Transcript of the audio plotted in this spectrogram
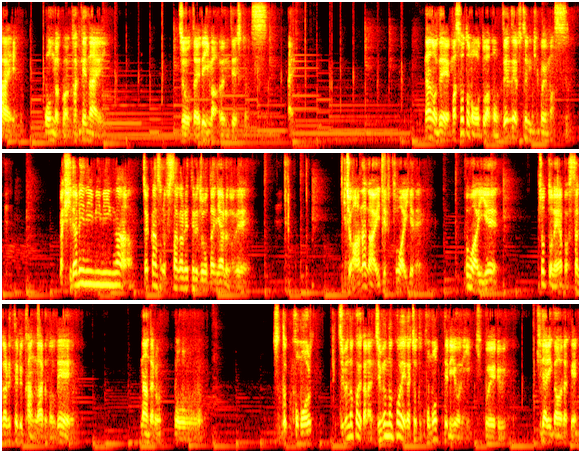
はい、音楽はかけない状態で今運転してます。はい。なので、まあ、外の音はもう全然普通に聞こえます。まあ、左に耳が若干その塞がれてる状態にあるので、一応穴が開いてるとはいえね。とはいえ、ちょっとね、やっぱ塞がれてる感があるので、なんだろう、こう、ちょっとこも、自分の声かな？自分の声がちょっとこもってるように聞こえる左側だけ。っ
